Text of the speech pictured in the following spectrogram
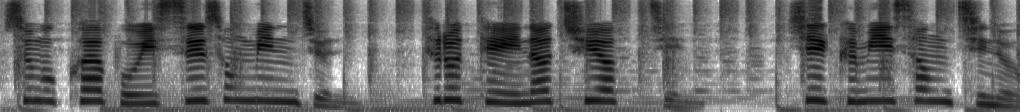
수묵화 voice 송민준, 트로테이너 추혁진, 실크 미성 진욱,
